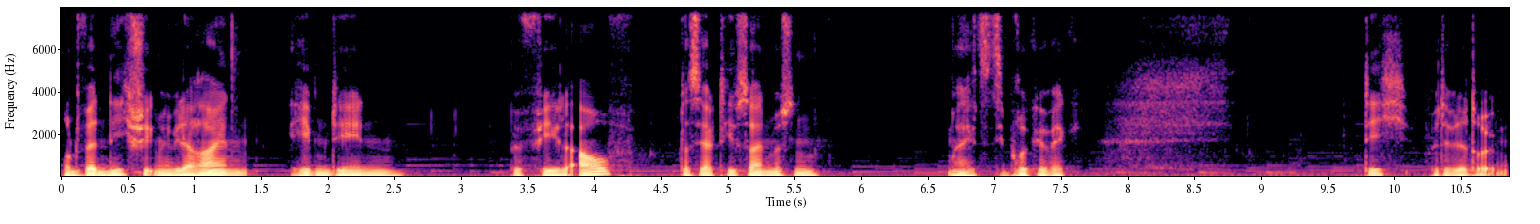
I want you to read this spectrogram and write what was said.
Und wenn nicht, schicken wir wieder rein, heben den Befehl auf, dass sie aktiv sein müssen. Jetzt ist die Brücke weg. Dich bitte wieder drücken.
